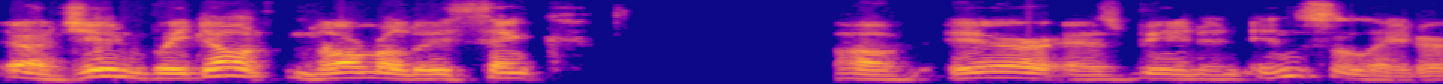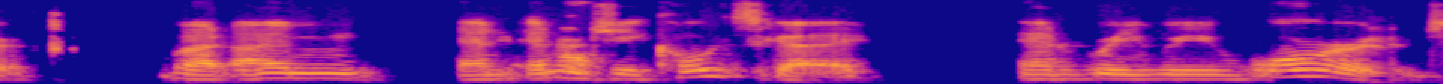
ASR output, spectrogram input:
Yeah, Gene, we don't normally think of air as being an insulator, but I'm an energy codes guy, and we reward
